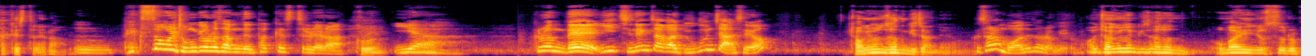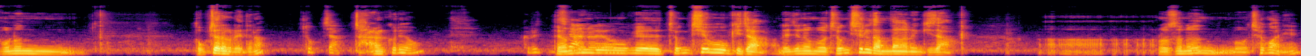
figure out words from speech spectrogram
팟캐스트를 해라. 음, 백성을 종교로 삼는 팟캐스트를 해라. 그걸 이야. 그런데 이 진행자가 누군지 아세요? 장윤선 기자 아니에요. 그 사람 뭐 하는 사람이에요? 아니 장윤선 기자는 오마이뉴스를 보는 독자라 그래야 되나? 독자. 잘알 거래요. 그렇지 않아요? 대한민국의 정치부 기자 내지는 뭐 정치를 담당하는 기자로서는 뭐 최고 아니에요?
